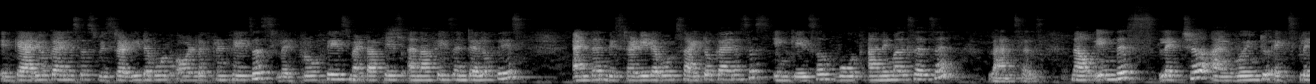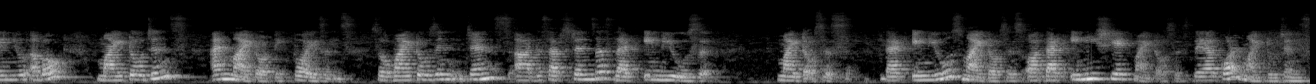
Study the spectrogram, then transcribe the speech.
In karyokinesis we studied about all different phases like prophase, metaphase, anaphase and telophase and then we studied about cytokinesis in case of both animal cells and plant cells. Now in this lecture I am going to explain you about mitogens and mitotic poisons. So mitogens are the substances that induce mitosis, that induce mitosis or that initiate mitosis. They are called mitogens.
